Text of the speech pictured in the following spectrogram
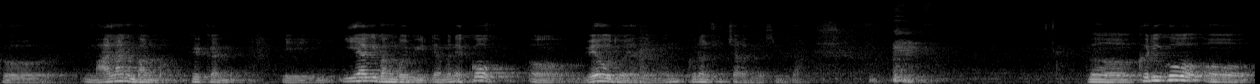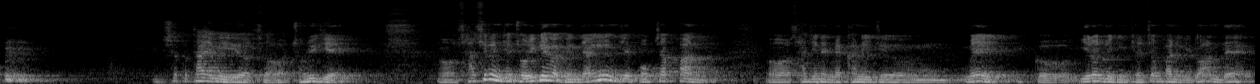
그 말하는 방법, 그러니까 이 이야기 방법이기 때문에 꼭 어, 외워둬야 되는 그런 숫자가 되겠습니다. 어, 그리고 어, 셔터 타임에 이어서 조리개. 어, 사실은 이제 조리개가 굉장히 이제 복잡한 어, 사진의 메커니즘의 그 이론적인 결정판이기도 한데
